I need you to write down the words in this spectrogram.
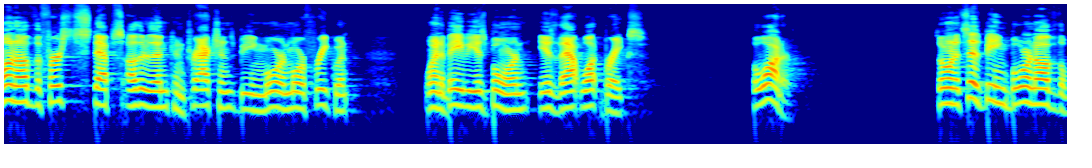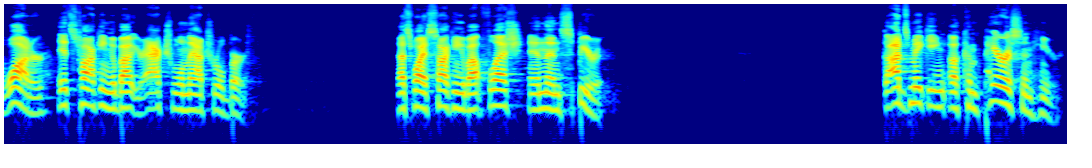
One of the first steps, other than contractions being more and more frequent when a baby is born, is that what breaks? The water. So when it says being born of the water, it's talking about your actual natural birth. That's why it's talking about flesh and then spirit. God's making a comparison here.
